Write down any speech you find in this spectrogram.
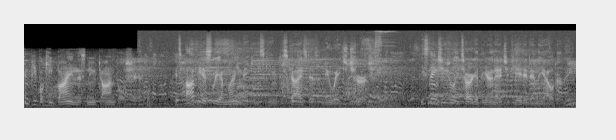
Can people keep buying this new Dawn bullshit? It's obviously a money-making scheme disguised as a New Age church. These things usually target the uneducated and the elderly.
